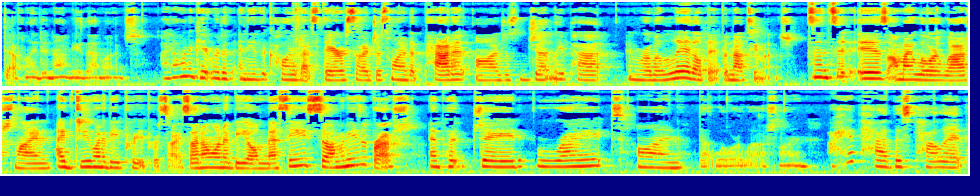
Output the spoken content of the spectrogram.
Definitely did not need that much. I don't want to get rid of any of the color that's there, so I just wanted to pat it on, just gently pat and rub a little bit, but not too much. Since it is on my lower lash line, I do want to be pretty precise. I don't want to be all messy, so I'm going to use a brush and put Jade right on that lower lash line. I have had this palette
